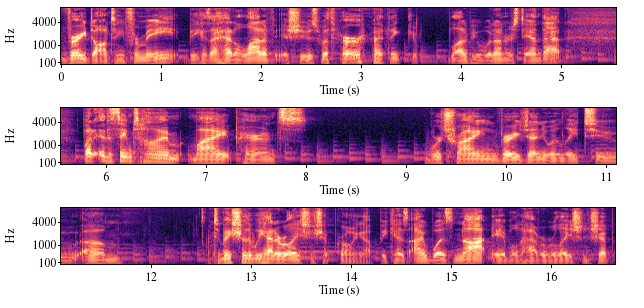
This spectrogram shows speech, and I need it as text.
very daunting for me because I had a lot of issues with her. I think a lot of people would understand that. But at the same time, my parents were trying very genuinely to um, to make sure that we had a relationship growing up because I was not able to have a relationship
